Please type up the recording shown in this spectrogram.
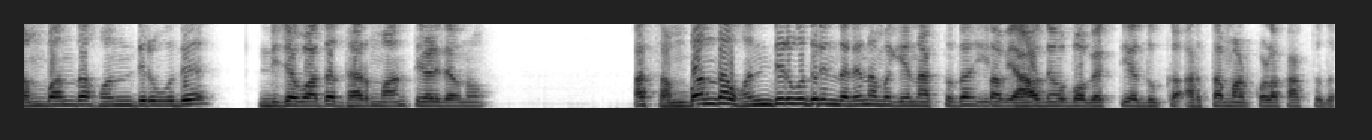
ಸಂಬಂಧ ಹೊಂದಿರುವುದೇ ನಿಜವಾದ ಧರ್ಮ ಅಂತ ಹೇಳಿದೆವು ನಾವು. ಆ ಸಂಬಂಧ ಹೊಂದಿರುವುದರಿಂದನೇ ನಮಗೇನಾಗ್ತದ ನಾವು ಯಾವುದೇ ಒಬ್ಬ ವ್ಯಕ್ತಿಯ ದುಃಖ ಅರ್ಥ ಮಾಡ್ಕೊಳಕ್ ಆಗ್ತದ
